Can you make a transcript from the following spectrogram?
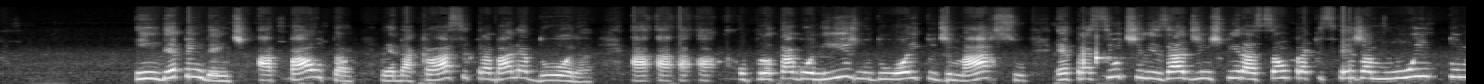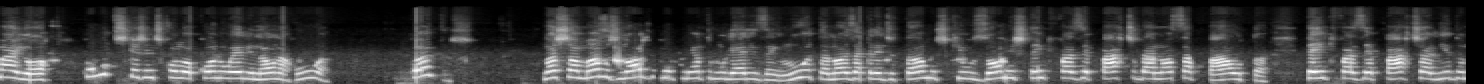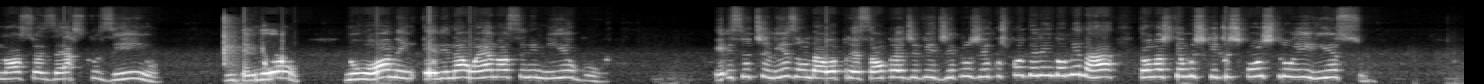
Independente. A pauta é da classe trabalhadora. A, a, a, o protagonismo do 8 de março é para se utilizar de inspiração para que seja muito maior. Quantos que a gente colocou no Ele Não na rua? Quantos? Nós chamamos, nós do movimento Mulheres em Luta, nós acreditamos que os homens têm que fazer parte da nossa pauta, têm que fazer parte ali do nosso exércitozinho, entendeu? No homem, ele não é nosso inimigo. Eles se utilizam da opressão para dividir para os ricos poderem dominar. Então, nós temos que desconstruir isso.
